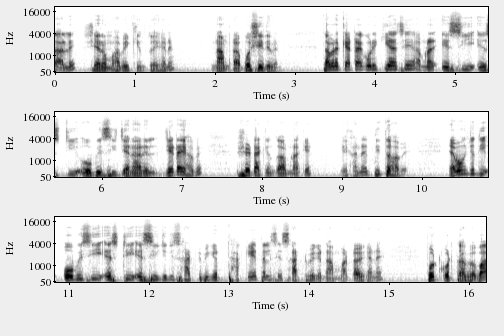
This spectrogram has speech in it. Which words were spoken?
তাহলে সেরমভাবেই কিন্তু এখানে নামটা বসিয়ে দেবেন। তারপরে ক্যাটাগরি কি আছে? আপনার এসসি এসটি ওবিসি জেনারেল যেটাই হবে, সেটা কিন্তু আপনাকে এখানে দিতে হবে। এবং যদি ওবিসি এসটি এসসি যদি সার্টিফিকেট থাকে, তাহলে সেই সার্টিফিকেট নাম্বারটাও এখানে পুট করতে হবে বা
